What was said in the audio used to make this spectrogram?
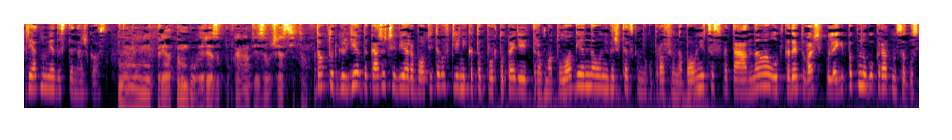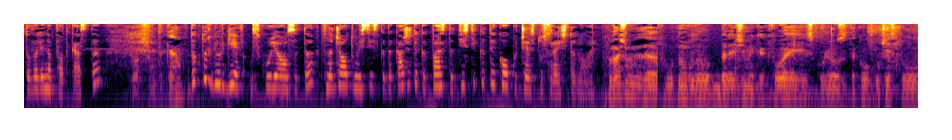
Приятно ми е да сте наш гост. На мен ми е приятно. Благодаря за поканата и за участието. Доктор Георгиев, да кажа, че вие работите в клиниката по ортопедия и травматология на Университетска многопрофилна болница Света Анна, откъдето ваши колеги пък многократно са гостували на подкаста. Точно така. Доктор Георгиев, сколиозата, в началото ми се иска да кажете каква е статистиката и колко често срещано е. Важно е да отново да отбележим какво е сколиозата, колко често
